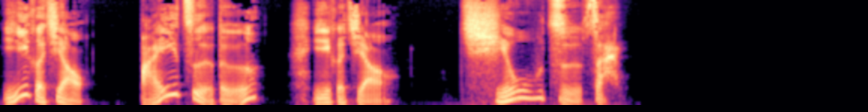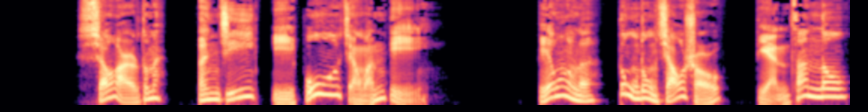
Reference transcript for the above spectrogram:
一个叫白自得，一个叫秋自在。小耳朵们，本集已播讲完毕，别忘了动动小手点赞哦！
